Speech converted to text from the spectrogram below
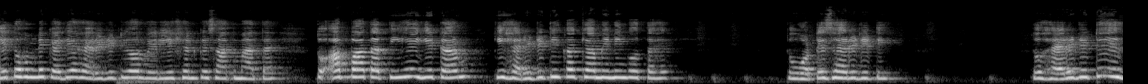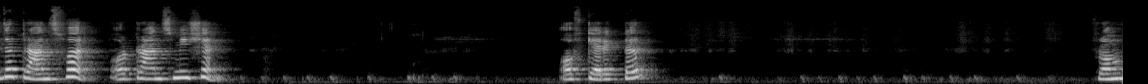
ये तो हमने कह दिया हेरिडिटी और वेरिएशन के साथ में आता है। तो अब बात आती है ये टर्म कि हेरिडिटी का क्या मीनिंग होता है? तो व्हाट इज़ हेरिडिटी तो हेरिडिटी इज़ द ट्रांसफ़र और transmission of character from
